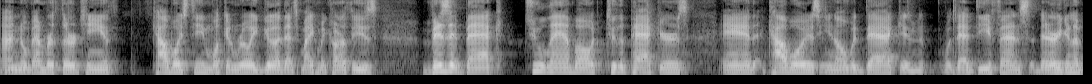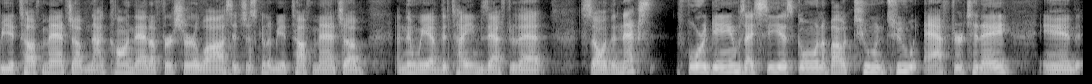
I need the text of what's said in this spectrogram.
on November 13th. Cowboys team looking really good. That's Mike McCarthy's visit back to Lambeau, to the Packers. And Cowboys, you know, with Dak and with that defense, they're going to be a tough matchup. Not calling that a for sure loss. It's just going to be a tough matchup. And then we have the Titans after that. So the next four games, I see us going about two and two after today. And,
